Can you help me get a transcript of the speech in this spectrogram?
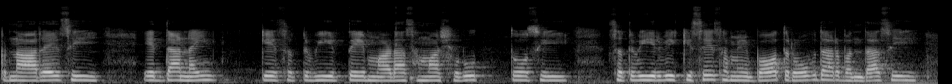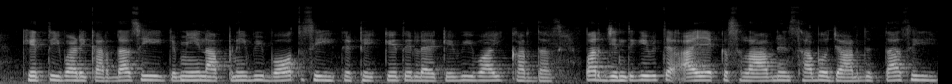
ਬਣਾ ਰਹੇ ਸੀ। ਇਦਾਂ ਨਹੀਂ ਕਿ ਸਤਵੀਰ ਤੇ ਮਾੜਾ ਸਮਾਂ ਸ਼ੁਰੂ ਤੋਂ ਸੀ। ਸਤਵੀਰ ਵੀ ਕਿਸੇ ਸਮੇਂ ਬਹੁਤ ਰੋਬਦਾਰ ਬੰਦਾ ਸੀ। ਖੇਤੀਬਾੜੀ ਕਰਦਾ ਸੀ ਜ਼ਮੀਨ ਆਪਣੀ ਵੀ ਬਹੁਤ ਸੀ ਤੇ ਠੇਕੇ ਤੇ ਲੈ ਕੇ ਵੀ ਵਾਹੀ ਕਰਦਾ ਸੀ। ਪਰ ਜ਼ਿੰਦਗੀ ਵਿੱਚ ਆਏ ਇੱਕ ਸਲਾਬ ਨੇ ਸਭ ਉਜਾੜ ਦਿੱਤਾ ਸੀ।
